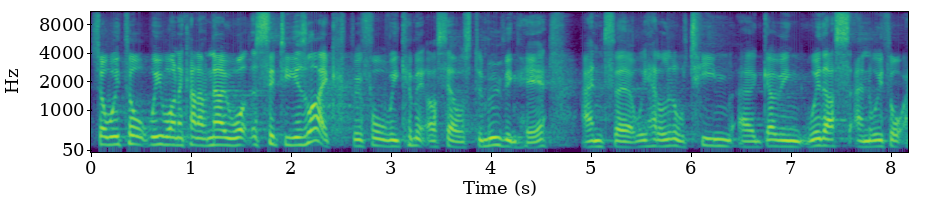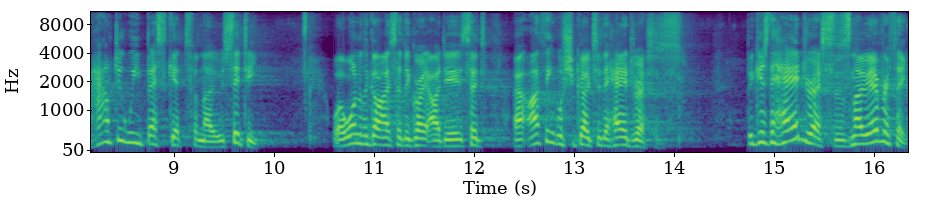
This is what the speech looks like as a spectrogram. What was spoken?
So we thought we want to kind of know what the city is like before we commit ourselves to moving here. And uh, we had a little team uh, going with us, and we thought, how do we best get to know a city? Well, one of the guys had a great idea. He said, I think we should go to the hairdressers because the hairdressers know everything,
